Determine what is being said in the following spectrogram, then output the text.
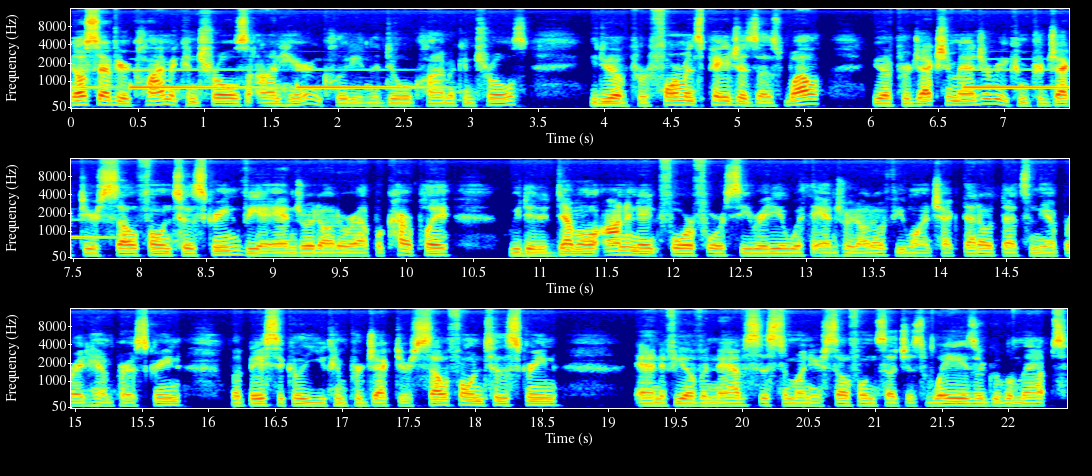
You also have your climate controls on here, including the dual climate controls. You do have performance pages as well. You have projection manager where you can project your cell phone to the screen via Android Auto or Apple CarPlay, we did a demo on an 844C radio with Android Auto. If you want to check that out, that's in the upper right hand part of the screen. But basically, you can project your cell phone to the screen. And if you have a nav system on your cell phone, such as Waze or Google Maps,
